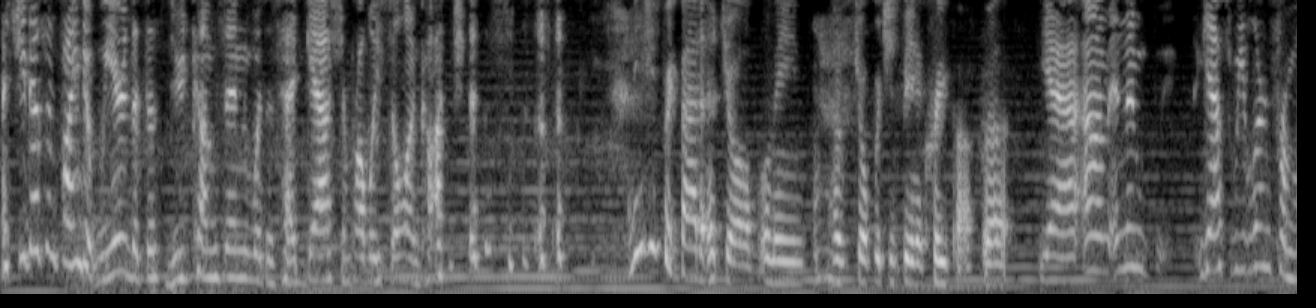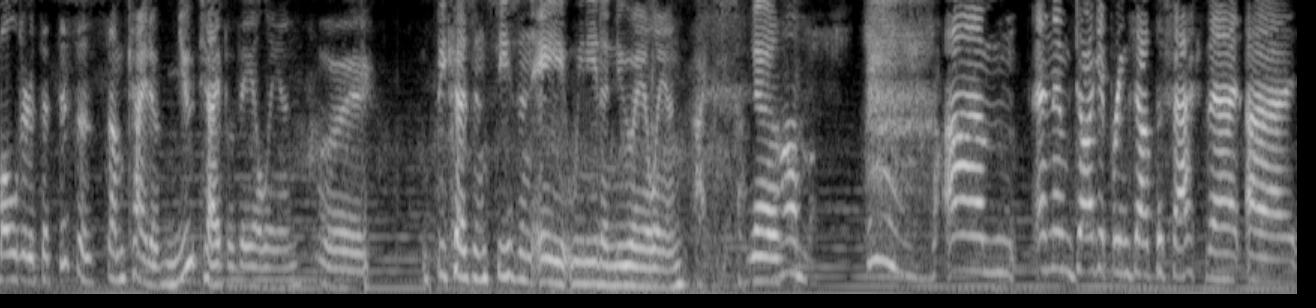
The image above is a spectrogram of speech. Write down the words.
And she doesn't find it weird that this dude comes in with his head gashed and probably still unconscious. I think she's pretty bad at her job. I mean, her job, which is being a creeper, but Yeah, um, and then, yes, we learned from Mulder that this is some kind of new type of alien. Oy. Because in season 8, we need a new alien. It's so yeah. dumb. Um, and then Doggett brings out the fact that, uh,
